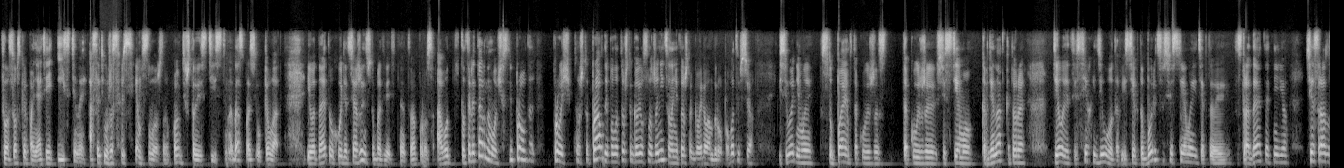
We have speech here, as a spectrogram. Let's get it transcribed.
философское понятие истины. А с этим уже совсем сложно. Помните, что есть истина? Да, спросил Пилат. И вот на это уходит вся жизнь, чтобы ответить на этот вопрос. А вот в тоталитарном обществе правда проще, потому что правдой было то, что говорил Солженицын, а не то, что говорил Андропов. Вот и все. И сегодня мы вступаем в такую же, такую же систему координат, которая делает из всех идиотов, из тех, кто борется с системой, и тех, кто страдает от нее, все сразу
